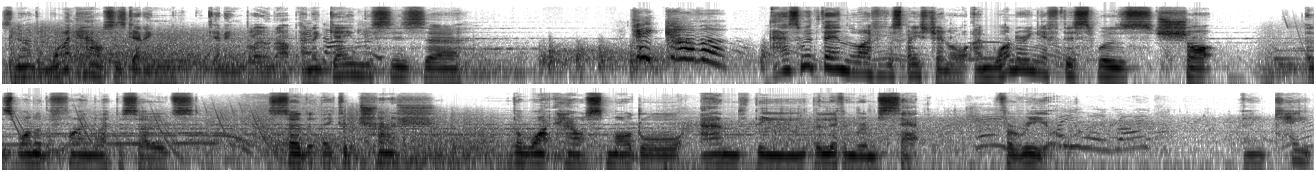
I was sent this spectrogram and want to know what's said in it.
So now the White House is getting getting blown up, and again, this is. Uh, Take cover. As with then Life of a Space General, I'm wondering if this was shot as one of the final episodes so that they could trash the White House model and the, the living room set for real. Are you all right? And Kate,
